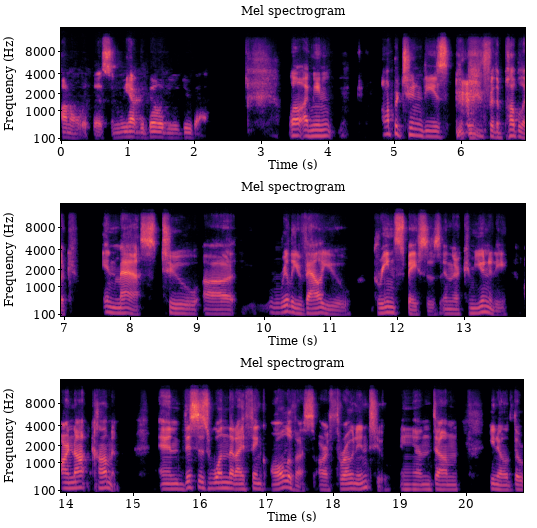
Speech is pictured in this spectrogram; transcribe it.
tunnel with this, and we have the ability to do that. Well, I mean, opportunities for the public in mass to uh, really value green spaces in their community are not common. And this is one that I think all of us are thrown into. And, um, you know, the,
